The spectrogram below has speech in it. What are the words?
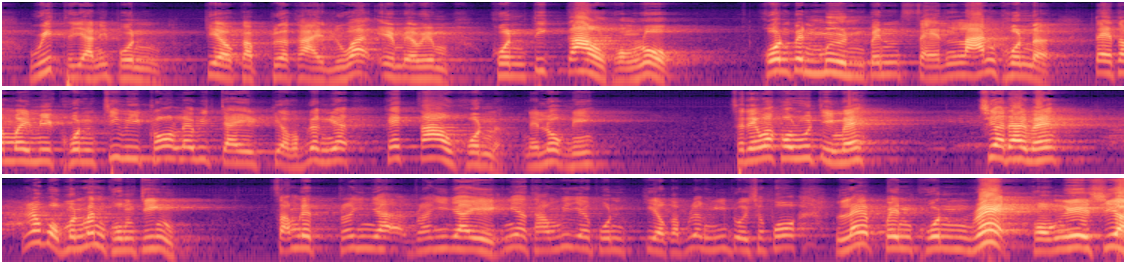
ำวิทยานิพนธ์เกี่ยวกับเครือข่ายหรือว่า MLM คนที่ 9 ของโลก คนเป็นหมื่นเป็นแสนล้านคนน่ะแต่ทำไมมีคนที่วิเคราะห์และวิจัยเกี่ยวกับเรื่องนี้แค่ 9 คนในโลกนี้ แสดงว่าเขารู้จริงไหมเชื่อได้ไหมระบบมันมั่นคงจริง สำเร็จปริญญาปริญญาเอกเนี่ยทำวิทยาพลเกี่ยวกับเรื่องนี้โดยเฉพาะ และเป็นคนแรกของเอเชีย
